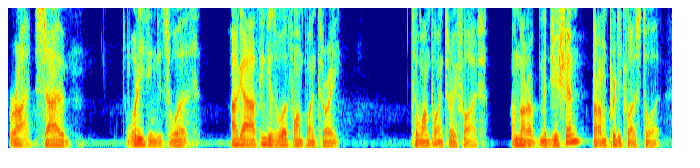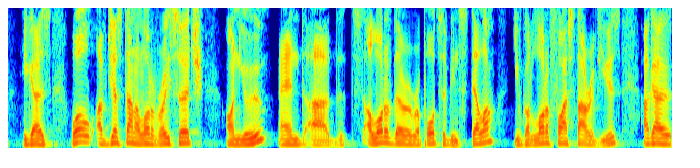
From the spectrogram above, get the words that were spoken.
Right, so what do you think it's worth? I go, I think it's worth 1.3 to 1.35. I'm not a magician, but I'm pretty close to it. He goes, Well, I've just done a lot of research on you, and uh, a lot of the reports have been stellar. You've got a lot of five star reviews. I go,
